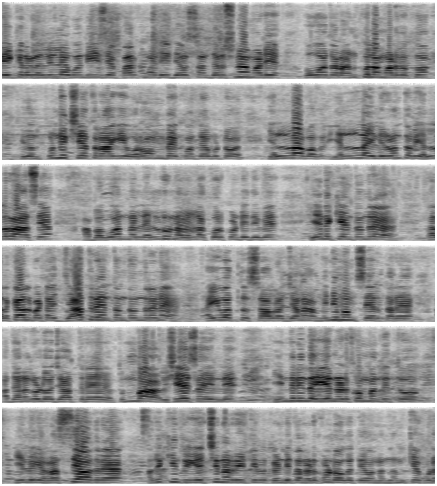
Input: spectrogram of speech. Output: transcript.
ವೆಹಿಕಲ್ಗಳಲ್ಲಿ ಇಲ್ಲೇ ಬಂದು ಈಸಿಯಾಗಿ ಪಾರ್ಕ್ ಮಾಡಿ, ದೇವಸ್ಥಾನ ದರ್ಶನ ಮಾಡಿ ಹೋಗೋ ಥರ ಅನುಕೂಲ ಮಾಡಬೇಕು. ಇದೊಂದು ಪುಣ್ಯಕ್ಷೇತ್ರ ಆಗಿ ಹೊರಹೊಮ್ಮಬೇಕು ಅಂತ ಹೇಳ್ಬಿಟ್ಟು ಎಲ್ಲ ಭಗ ಎಲ್ಲ ಇಲ್ಲಿರುವಂಥವ್ರು ಎಲ್ಲರ ಆಸೆ. ಆ ಭಗವಂತನಲ್ಲಿ ಎಲ್ಲರೂ ನಾವೆಲ್ಲ ಕೋರ್ಕೊಂಡಿದ್ದೀವಿ. ಏನಕ್ಕೆ ಅಂತಂದರೆ ತಲಕಾಲ್ ಬೆಟ್ಟ ಜಾತ್ರೆ ಅಂತಂತಂದ್ರೇ ಐವತ್ತು ಸಾವಿರ ಜನ ಮಿನಿಮಮ್ ಸೇರ್ತಾರೆ. ಆ ದನಗಳು ಜಾತ್ರೆ ತುಂಬ ವಿಶೇಷ ಇಲ್ಲಿ. ಹಿಂದಿನಿಂದ ಏನು ನಡ್ಕೊಂಡ್ಬಂದಿತ್ತು ಇಲ್ಲಿಗೆ ರಸ್ತೆ ಆದರೆ ಅದಕ್ಕಿಂತ ಹೆಚ್ಚಿನ ರೀತಿಯಲ್ಲಿ ಖಂಡಿತ ನಡ್ಕೊಂಡು ಹೋಗುತ್ತೆ ಅನ್ನೋ ನಂಬಿಕೆ ಕೂಡ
